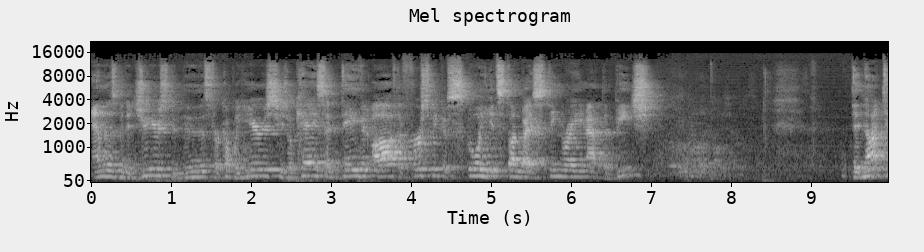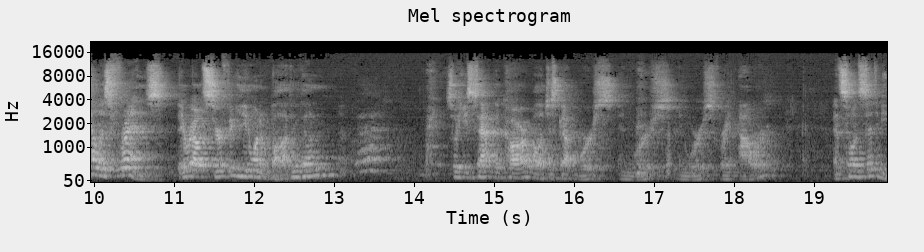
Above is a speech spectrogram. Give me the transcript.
Emma's been a junior, she's been doing this for a couple years. She's okay. I Sent David off the first week of school. He gets stung by a stingray at the beach. Did not tell his friends. They were out surfing. He didn't want to bother them. So he sat in the car while it just got worse and worse and worse for an hour. And someone said to me,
